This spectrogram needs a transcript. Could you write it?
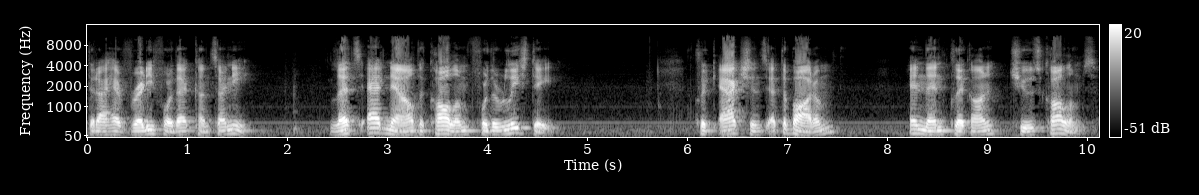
that I have ready for that consignee. Let's add now the column for the release date. Click Actions at the bottom and then click on Choose Columns.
